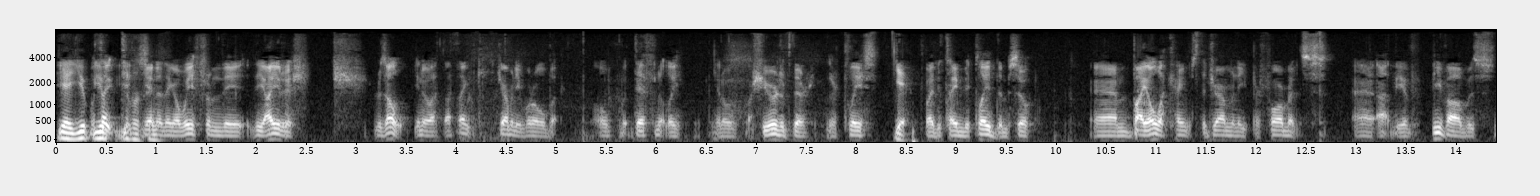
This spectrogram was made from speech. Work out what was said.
yeah, you you, you taking anything away from the, the Irish result, you know, I, I think Germany were all but all but definitely, you know, assured of their, their place yeah. by the time they played them. So, um, by all accounts, the Germany performance uh, at the Aviva was,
